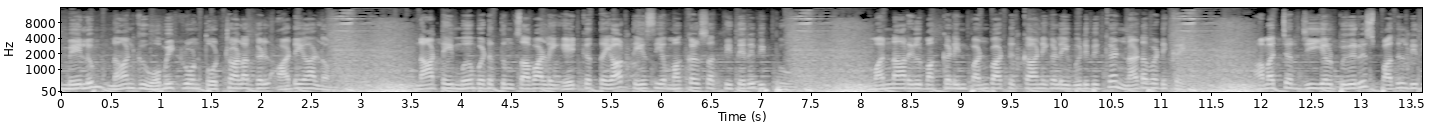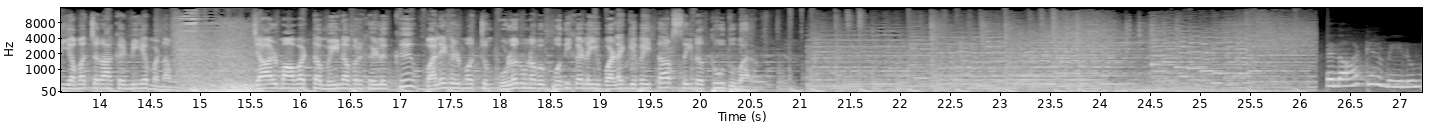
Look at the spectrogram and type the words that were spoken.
மேலும் நான்கு ஒமிக்ரோன் தொற்றாளர்கள் அடையாளம். நாட்டை மேம்படுத்தும் சவாலை ஏற்க தயார் தேசிய மக்கள் சக்தி தெரிவிப்பு. மன்னாரில் மக்களின் பண்பாட்டு காணிகளை விடுவிக்க நடவடிக்கை. அமைச்சர் ஜி. எல். பீரிஸ் பதில் நிதி அமைச்சராக நியமனம். ஜாழ் மாவட்ட மீனவர்களுக்கு வலைகள் மற்றும் உலருணவு பொதிகளை வழங்கி வைத்தார் சீன தூதுவர். நாட்டில் மேலும்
